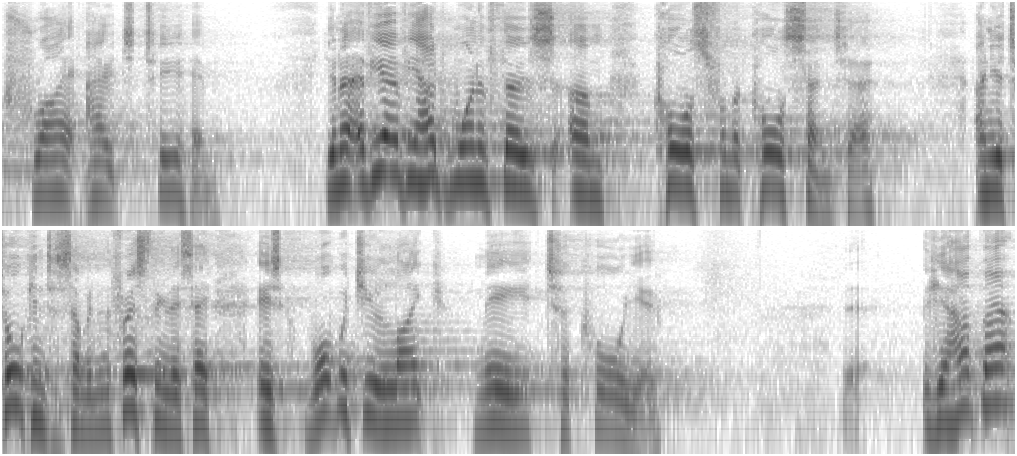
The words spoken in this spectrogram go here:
cry out to him. You know, have you ever had one of those um, calls from a call center and you're talking to somebody, and the first thing they say is, What would you like me to call you? Have you had that?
